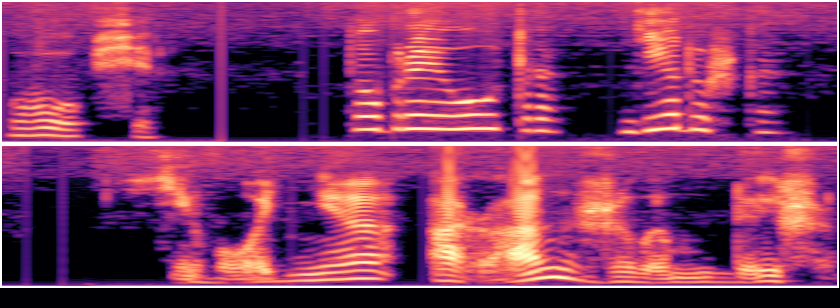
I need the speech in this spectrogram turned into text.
вовсе. Доброе утро, дедушка. Сегодня оранжевым дышим,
